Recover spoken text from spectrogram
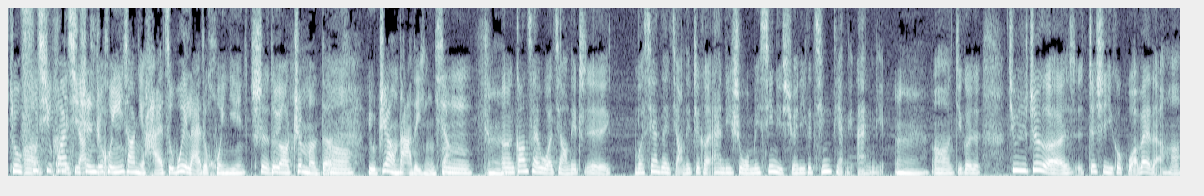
就夫妻嗯关系，甚至会影响你孩子未来的婚姻，是的。都要这么的嗯。有这样大的影响。嗯。嗯，刚才我讲的这，我现在讲的这个案例是我们心理学的一个经典的案例。嗯。嗯，这个就是这个，这是一个国外的哈，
